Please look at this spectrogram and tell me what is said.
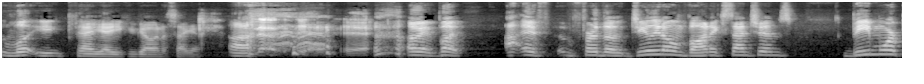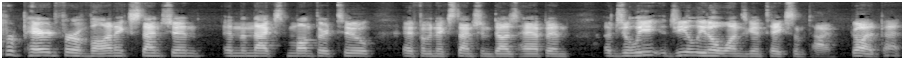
Look, you, hey, yeah, you can go in a second. Uh, yeah, yeah. okay, but if for the Giolito and Vaughn extensions, be more prepared for a Vaughn extension in the next month or two. If an extension does happen, a Gioli- Giolito one's going to take some time. Go ahead, Pat.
